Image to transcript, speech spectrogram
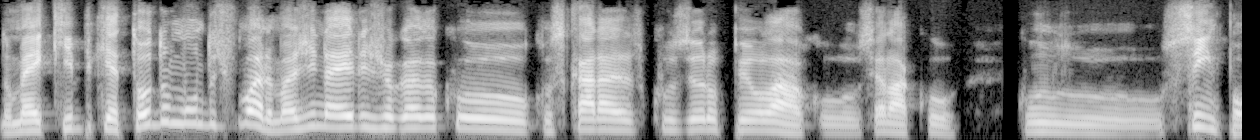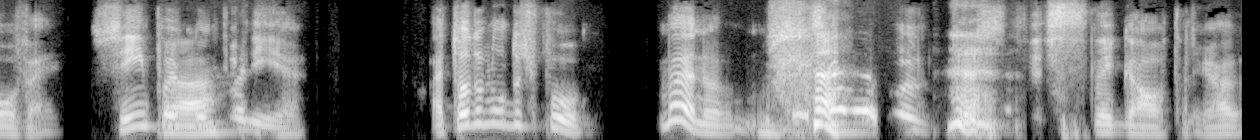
numa equipe que é todo mundo, tipo, mano, imagina ele jogando com, com os caras, com os europeus lá, com, sei lá, com com o Simple, velho. Simple ah. e companhia. Aí todo mundo, tipo, mano, não sei se é legal, tá ligado?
